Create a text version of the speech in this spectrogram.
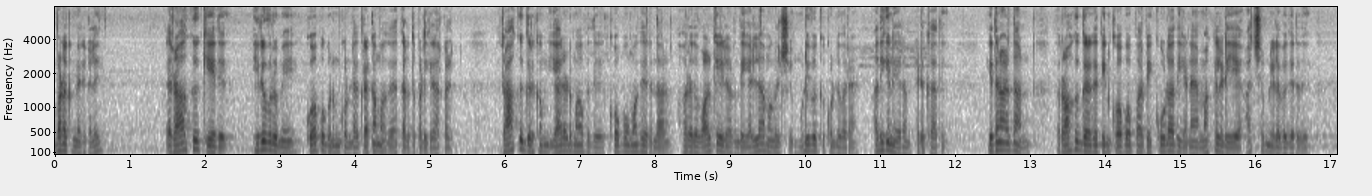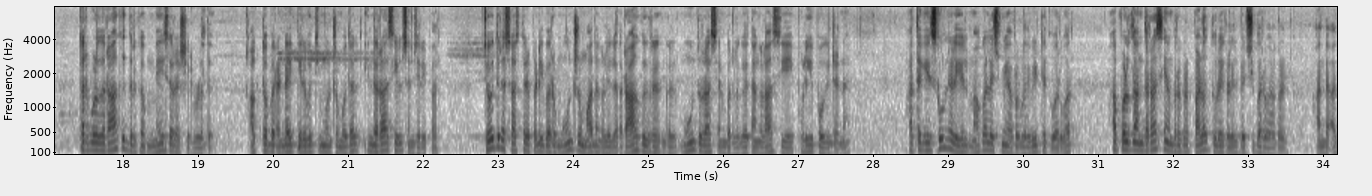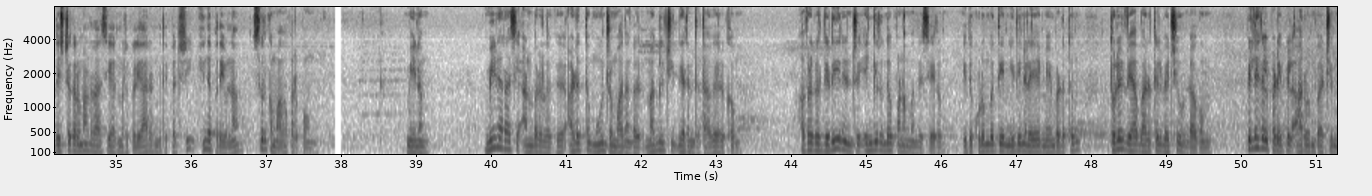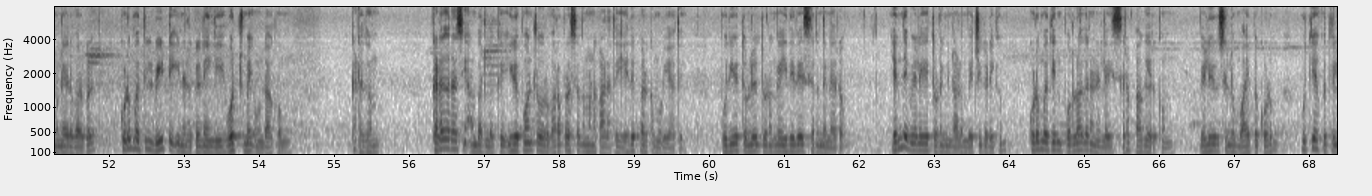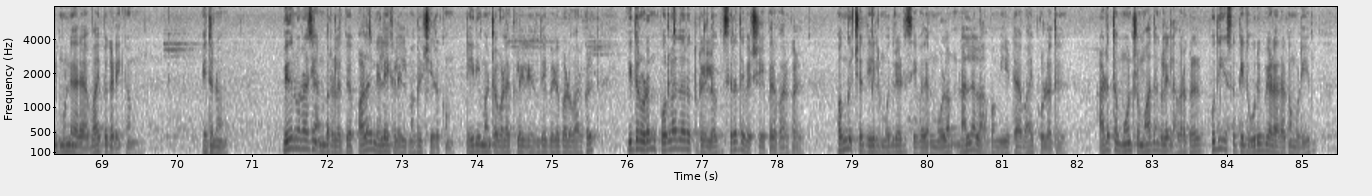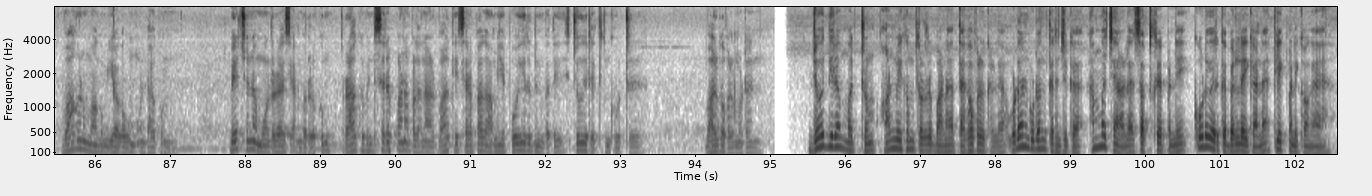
வணக்கம் நேர்களே. ராகு கேது இருவருமே கோபகுணம் கொண்ட கிரகமாக கருதப்படுகிறார்கள். ராகு கிரகம் யாரிடமாவது கோபமாக இருந்தால் அவரது வாழ்க்கையிலிருந்து எல்லா மகிழ்ச்சியும் முடிவுக்கு கொண்டு வர அதிக நேரம் எடுக்காது. இதனால்தான் ராகு கிரகத்தின் கோப பார்வை கூடாது என மக்களிடையே அச்சம் நிலவுகிறது. தற்பொழுது ராகு கிரகம் மேச ராசியில் உள்ளது. அக்டோபர் ரெண்டாயிரத்தி இருபத்தி மூன்று முதல் இந்த ராசியில் சஞ்சரிப்பார். ஜோதிட சாஸ்திரப்படி வரும் மூன்று மாதங்களில் ராகு கிரகங்கள் மூன்று ராசி என்பவர்களுக்கு தங்கள் ராசியை பொழியப் போகின்றன. அத்தகைய சூழ்நிலையில் மகாலட்சுமி அவர்களது வீட்டுக்கு வருவார். அப்பொழுது அந்த ராசி அன்பர்கள் பல துறைகளில் வெற்றி பெறுவார்கள். அந்த அதிர்ஷ்டகரமான ராசி அன்பர்கள் யார் என்பதை பற்றி இந்த பதிவில் நாம் சுருக்கமாக பார்ப்போம். மீனம். மீனராசி அன்பர்களுக்கு அடுத்த மூன்று மாதங்கள் மகிழ்ச்சி நிறைந்ததாக இருக்கும். அவர்கள் திடீரென்று எங்கிருந்தோ பணம் வந்து சேரும். இது குடும்பத்தின் நிதி நிலையை மேம்படுத்தும் தொழில் வியாபாரத்தில் வெற்றி உண்டாகும். பிள்ளைகள் படிப்பில் ஆர்வம் காட்டி முன்னேறுவார்கள். குடும்பத்தில் வீட்டு இன்னல்கள் நீங்கி ஒற்றுமை உண்டாகும். கடகம். கடகராசி அன்பர்களுக்கு இது போன்ற ஒரு வரப்பிரசாதமான காலத்தை எதிர்பார்க்க முடியாது. புதிய தொழில் தொடங்க இதுவே சிறந்த நேரம். எந்த வேலையை தொடங்கினாலும் வெற்றி கிடைக்கும். குடும்பத்தின் பொருளாதார நிலை சிறப்பாக இருக்கும். வெளியூர் செல்லும் வாய்ப்பு கூடும். உத்தியோகத்தில் முன்னேற வாய்ப்பு கிடைக்கும். மிதுனம். மிதுனராசி அன்பர்களுக்கு பல நிலைகளில் மகிழ்ச்சி இருக்கும். நீதிமன்ற வழக்குகளில் இருந்து விடுபடுவார்கள். இதனுடன் பொருளாதார துறையிலும் சிறந்த வெற்றியை பெறுவார்கள். பங்குச்சந்தையில் முதலீடு செய்வதன் மூலம் நல்ல லாபம் ஈட்ட வாய்ப்பு உள்ளது. அடுத்த மூன்று மாதங்களில் அவர்கள் புதிய சொத்தின் உரிமையாளராக முடியும். வாகனம் வாங்கும் யோகமும் உண்டாகும். மேற்சொன்ன மூன்று ராசி அன்பர்களுக்கும் ராகுவின் சிறப்பான பல நாள் வாழ்க்கை சிறப்பாக அமையப் போகிறது என்பது ஜோதிடத்தின் கூற்று. வாழ்க வளமுடன். ஜோதிடம் மற்றும் ஆன்மீகம் தொடர்பான தகவல்களை உடனுக்குடன் தெரிஞ்சுக்க நம்ம சேனலை சப்ஸ்கிரைப் பண்ணி கூட இருக்க பெல் ஐக்கானை கிளிக் பண்ணிக்கோங்க.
